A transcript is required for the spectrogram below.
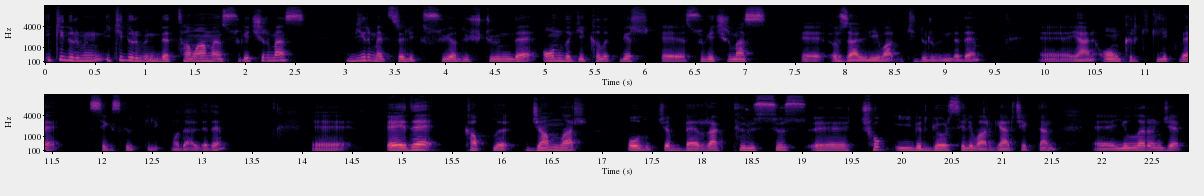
İki dürbünün iki dürbün de tamamen su geçirmez. 1 metrelik suya düştüğünde 10 dakikalık bir e, su geçirmez e, özelliği var iki dürbünde de. E, yani 10.42'lik ve 8.42'lik modelde de. E, ED kaplı camlar oldukça berrak, pürüzsüz, e, çok iyi bir görseli var gerçekten. E, yıllar önce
